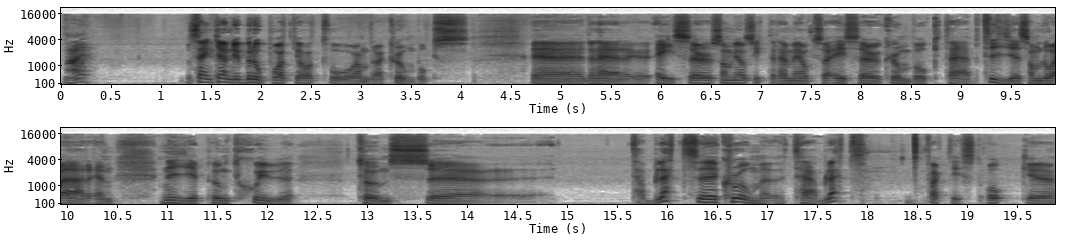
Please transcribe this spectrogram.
Nej. Sen kan det bero på att jag har två andra Chromebooks. Eh, den här eh, Acer som jag sitter här med också. Acer Chromebook Tab 10 som då är en 9.7 tums eh, tablet. Eh, Chrome tablet. Faktiskt. Och eh,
